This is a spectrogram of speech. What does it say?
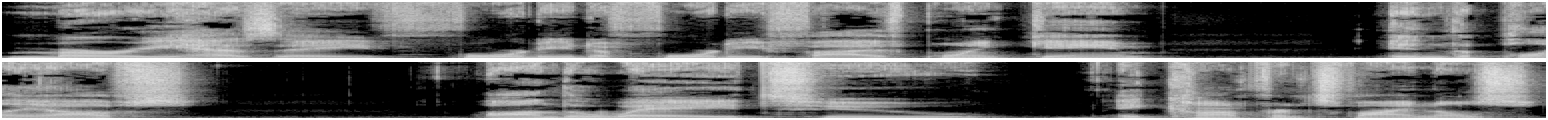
Murray has a 40 to 45 point game in the playoffs on the way to a conference finals.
